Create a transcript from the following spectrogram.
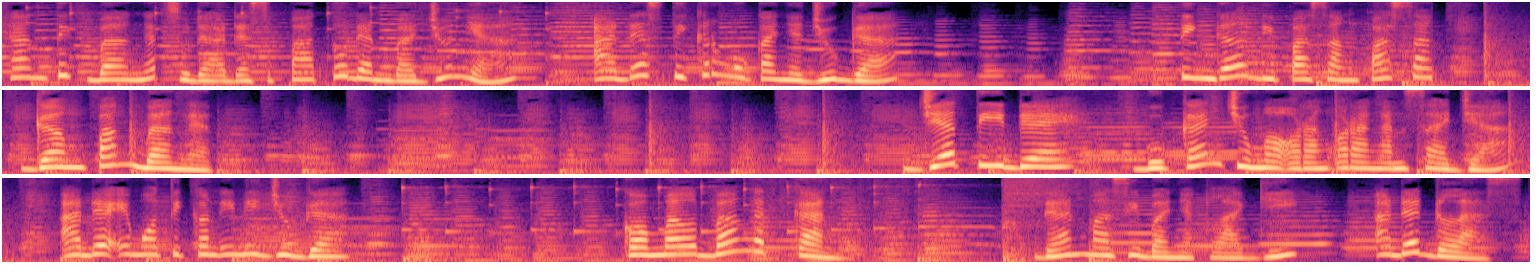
Cantik banget sudah ada sepatu dan bajunya, ada stiker mukanya juga. Tinggal dipasang-pasang. Gampang banget. Jadi deh, bukan cuma orang-orangan saja, ada emoticon ini juga. Komel banget kan? Dan masih banyak lagi, ada gelas.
